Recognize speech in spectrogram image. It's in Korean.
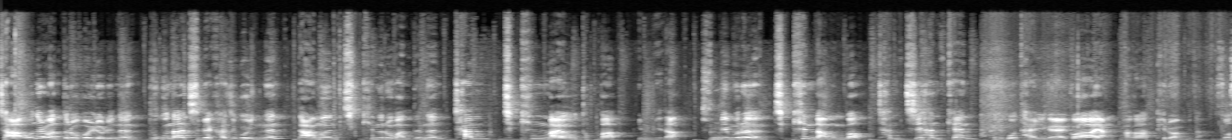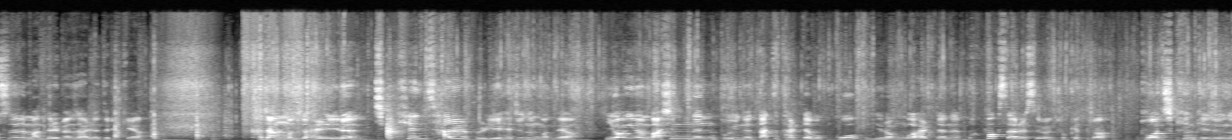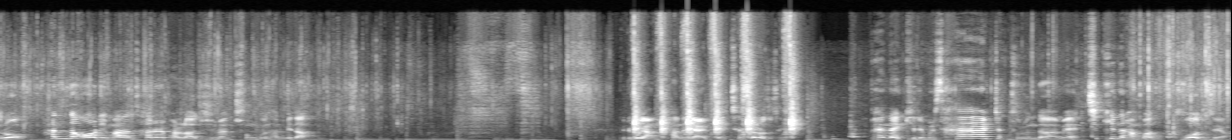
자 오늘 만들어 볼 요리는 누구나 집에 가지고 있는 남은 치킨으로 만드는 참 치킨 마요 덮밥입니다 준비물은 치킨 남은 거, 참치 한 캔, 그리고 달걀과 양파가 필요합니다 소스는 만들면서 알려드릴게요 가장 먼저 할 일은 치킨 살을 분리해 주는 건데요. 이왕이면 맛있는 부위는 따뜻할 때 먹고 이런 거 할 때는 퍽퍽 살을 쓰면 좋겠죠. 부어 치킨 기준으로 한 덩어리만 살을 발라주시면 충분합니다. 그리고 양파는 얇게 채 썰어주세요. 팬에 기름을 살짝 두른 다음에 치킨을 한번 구워주세요.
